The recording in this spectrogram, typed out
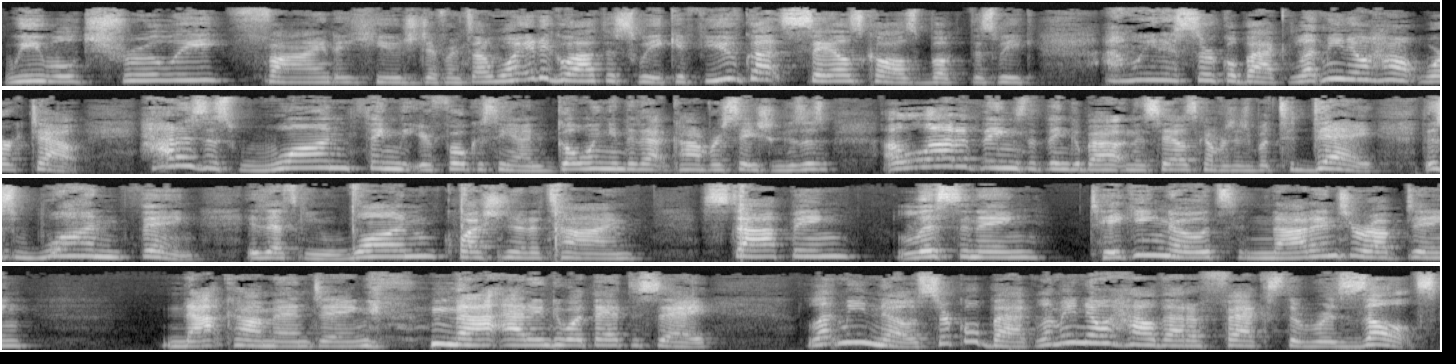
we will truly find a huge difference. I want you to go out this week. If you've got sales calls booked this week, I want you to circle back. Let me know how it worked out. How does this one thing that you're focusing on going into that conversation? Because there's a lot of things to think about in the sales conversation, but today, this one thing is asking one question at a time, stopping, listening, taking notes, not interrupting, not commenting, not adding to what they have to say. Let me know, circle back, let me know how that affects the results,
